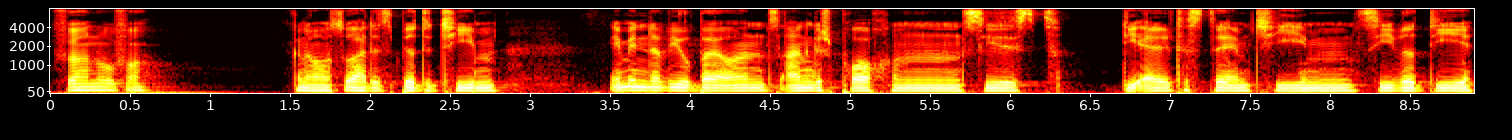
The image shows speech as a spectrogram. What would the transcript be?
für Hannover. Genau, so hat das Birte Team im Interview bei uns angesprochen. Sie ist die Älteste im Team. Sie wird die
